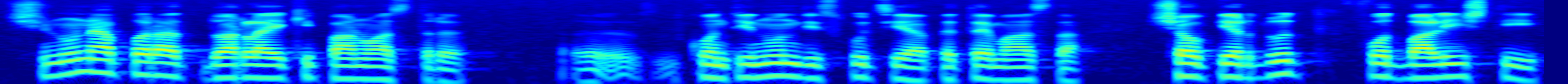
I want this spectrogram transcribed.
și nu neapărat doar la echipa noastră, uh, continuând discuția pe tema asta, și-au pierdut fotbaliștii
